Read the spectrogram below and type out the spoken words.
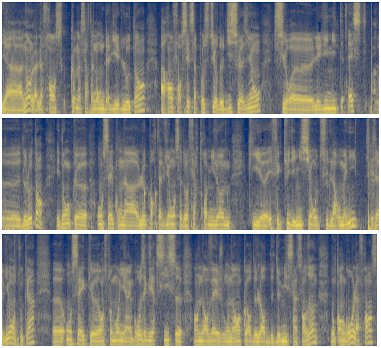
Il y a, non, la, France, comme un certain nombre d'alliés de l'OTAN, a renforcé sa posture de dissuasion sur euh, les limites est de l'OTAN. Et donc, euh, on sait qu'on a le porte-avions, ça doit faire 3000 hommes qui euh, effectuent des missions au-dessus de la Roumanie, ces avions en tout cas. on sait qu'en ce moment, il y a un gros exercice en Norvège où on a encore de l'ordre de 2500 hommes. Donc, en gros, la France,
